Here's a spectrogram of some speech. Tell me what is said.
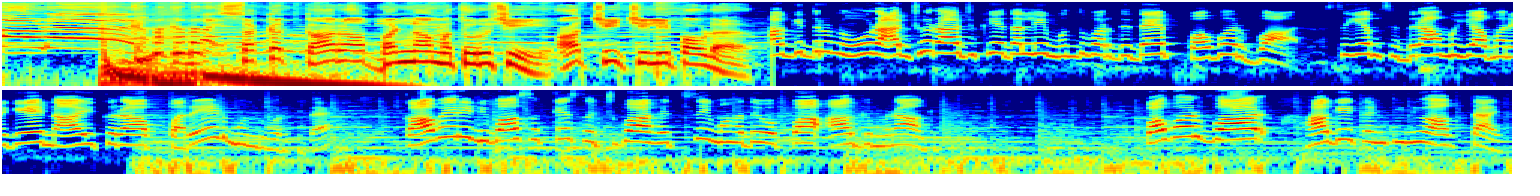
ಪೌಡರ್. ಸಖತ್ ಖಾರ ಬಣ್ಣ ಮತ್ತು ರುಚಿ ಆಚಿ ಚಿಲ್ಲಿ ಪೌಡರ್. ಹಾಗಿದ್ರೂ ರಾಜ್ಯ ರಾಜಕೀಯದಲ್ಲಿ ಮುಂದುವರೆದಿದೆ ಪವರ್ ವಾರ್. ಸಿಎಂ ಸಿದ್ದರಾಮಯ್ಯ ಮನೆಗೆ ನಾಯಕರ ಪರೇಡ್ ಮುಂದುವರೆದಿದೆ. ಕಾವೇರಿ ನಿವಾಸಕ್ಕೆ ಸಚಿವ ಎಚ್ ಸಿ ಮಹದೇವಪ್ಪ ಆಗಮನ ಆಗಿದೆ. ಪವರ್ ವಾರ್ ಹಾಗೆ ಕಂಟಿನ್ಯೂ ಆಗ್ತಾ ಇದೆ.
